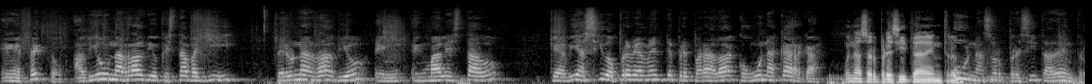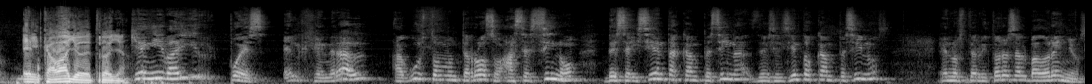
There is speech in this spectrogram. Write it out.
En efecto, había una radio que estaba allí, pero una radio en, en mal estado que había sido previamente preparada con una carga. Una sorpresita dentro. Una sorpresita dentro. El caballo de Troya. ¿Quién iba a ir? Pues el general Augusto Monterroso, asesino de 600 campesinas, de 600 campesinos, en los territorios salvadoreños.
